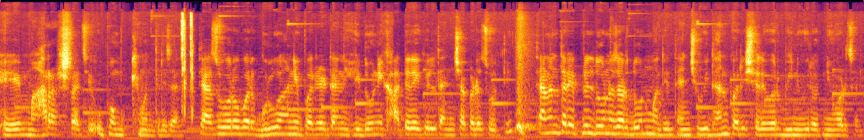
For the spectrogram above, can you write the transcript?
हे महाराष्ट्राचे उपमुख्यमंत्री झाले. त्याचबरोबर गृह आणि पर्यटन ही दोन्ही खाते देखील त्यांच्याकडेच होती. त्यानंतर एप्रिल दोन हजार दोनमध्ये त्यांची विधान परिषदेवर बिनविरोध निवड झाली.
